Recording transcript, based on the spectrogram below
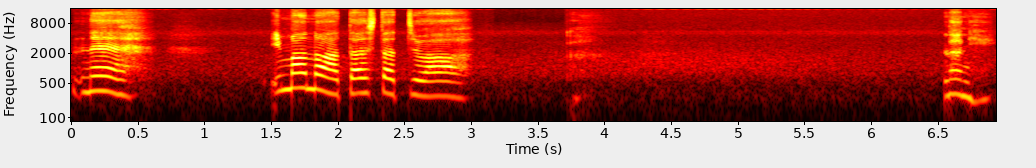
ねえ今の私たちは何？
